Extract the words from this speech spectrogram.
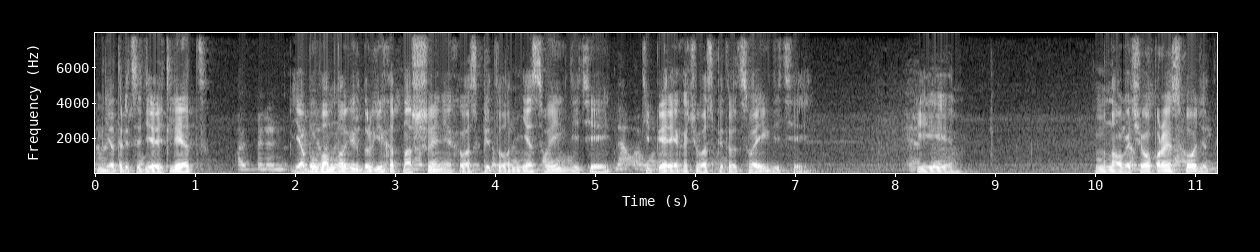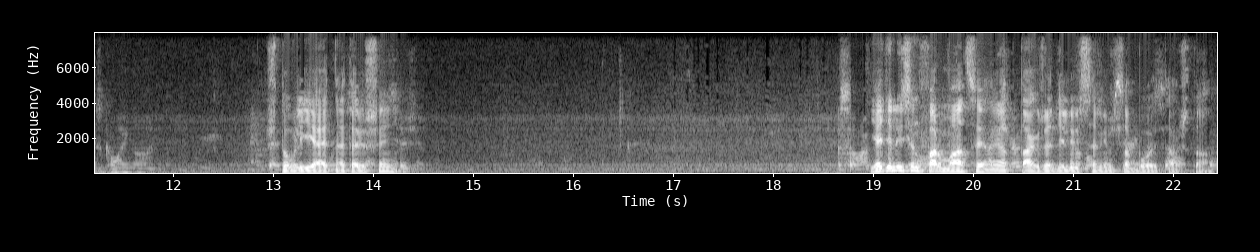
Мне 39 лет, я был во многих других отношениях и воспитывал не своих детей. Теперь я хочу воспитывать своих детей. И много чего происходит, что влияет на это решение. Я делюсь информацией, но я также делюсь самим собой, так что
